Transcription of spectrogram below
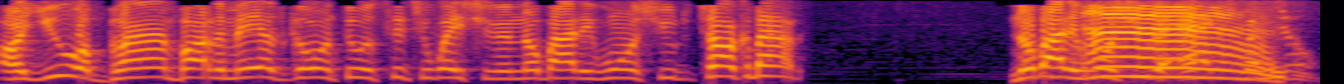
are you a blind Bartimaeus going through a situation and nobody wants you to talk about it? Nobody wants you to ask for Mm. help.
